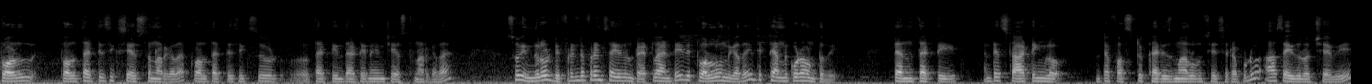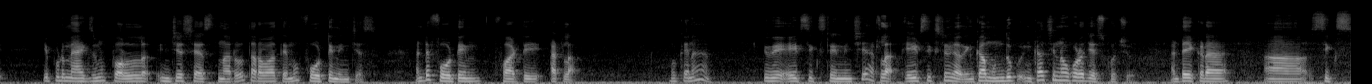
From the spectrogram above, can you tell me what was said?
ట్వెల్వ్ ట్వెల్వ్ థర్టీ సిక్స్ చేస్తున్నారు కదా? Twelve thirty six thirteen thirty nine చేస్తున్నారు కదా? సో ఇందులో డిఫరెంట్ డిఫరెంట్ సైజ్ ఉంటాయి. ఎట్లా అంటే ఇది ట్వెల్వ్ ఉంది కదా? ఇది టెన్ కూడా ఉంటుంది. టెన్ థర్టీ అంటే స్టార్టింగ్లో అంటే ఫస్ట్ కరిజ్మాలం చేసేటప్పుడు ఆ సైజులు వచ్చేవి. ఇప్పుడు మ్యాక్సిమం ట్వెల్వ్ ఇంచెస్ చేస్తున్నారు. తర్వాత ఏమో ఫోర్టీన్ ఇంచెస్. అంటే ఫోర్టీన్ ఫార్టీ అట్లా. ఓకేనా? ఇవి ఎయిట్ సిక్స్టీన్ నుంచి అట్లా ఎయిట్ సిక్స్టీన్ కాదు ఇంకా ముందుకు ఇంకా చిన్నవి కూడా చేసుకోవచ్చు. అంటే ఇక్కడ సిక్స్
